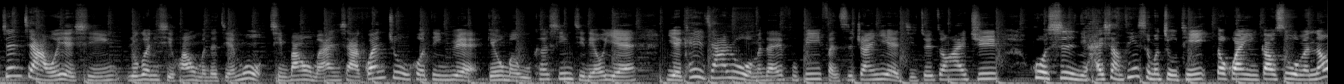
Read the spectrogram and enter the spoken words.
真假我也行。如果你喜欢我们的节目，请帮我们按下关注或订阅，给我们五颗星及留言，也可以加入我们的 FB 粉丝专业及追踪 IG，或是你还想听什么主题，都欢迎告诉我们哦。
